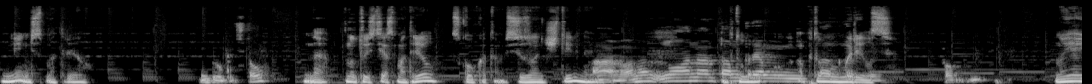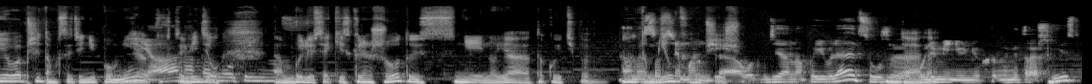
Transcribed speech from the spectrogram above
Я не смотрел. «Игру престолов»? Да. Ну, то есть я смотрел, сколько там, сезон 4, наверное. А, ну она, ну, она там а потом, прям... А потом уморился. Но я ее вообще там, кстати, не помню. Не, я как-то видел, там, вот именно... там были всякие скриншоты с ней, но я такой, типа, она, она там совсем вообще еще. А вот где она появляется уже, да, более-менее да. у нее хронометраж есть,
